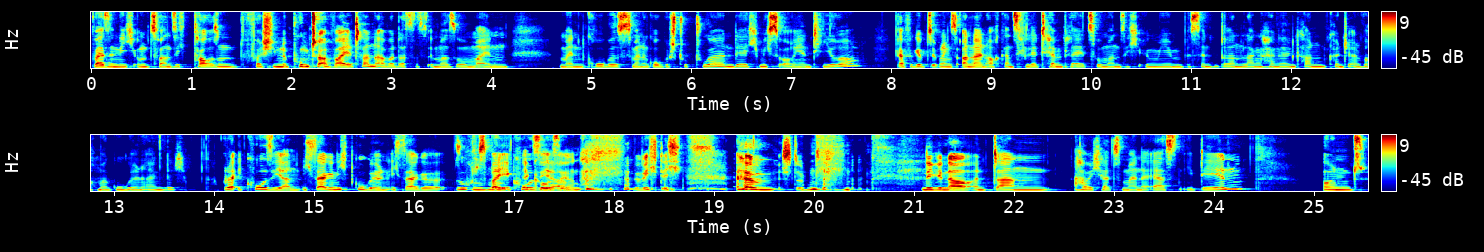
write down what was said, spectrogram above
weiß ich nicht, um 20.000 verschiedene Punkte erweitern, aber das ist immer so mein, mein grobes, meine grobe Struktur, in der ich mich so orientiere. Dafür gibt es übrigens online auch ganz viele Templates, wo man sich irgendwie ein bisschen dran langhangeln kann. Könnt ihr einfach mal googeln eigentlich. Oder Ecosian. Ich sage nicht googeln, ich sage, sucht es mhm, bei Ecosian. Wichtig. ähm, Stimmt. nee, genau. Und dann habe ich halt so meine ersten Ideen. Und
